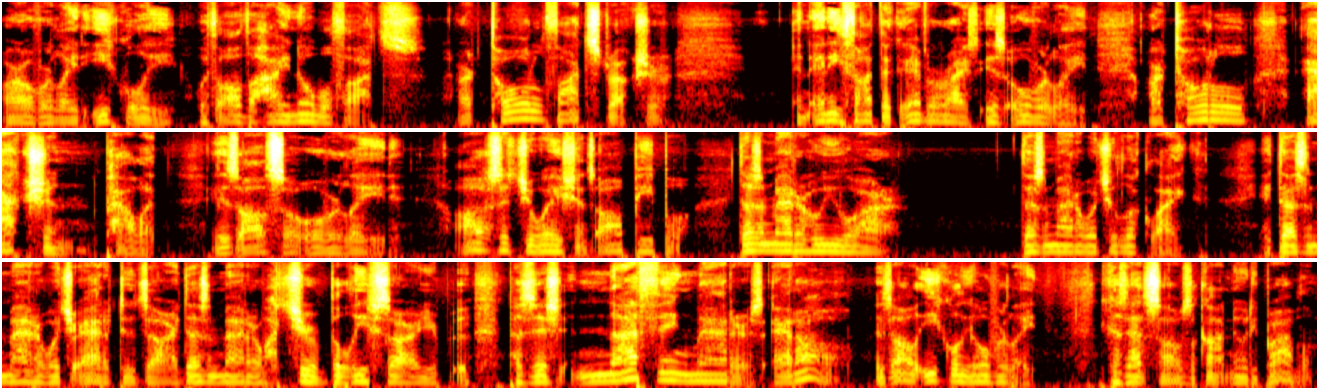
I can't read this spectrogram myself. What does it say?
are overlaid equally with all the high noble thoughts. Our total thought structure and any thought that could ever rise is overlaid. Our total action palette is also overlaid. All situations, all people. Doesn't matter who you are. Doesn't matter what you look like. It doesn't matter what your attitudes are. It doesn't matter what your beliefs are, your position. Nothing matters at all. It's all equally overlaid because that solves the continuity problem.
